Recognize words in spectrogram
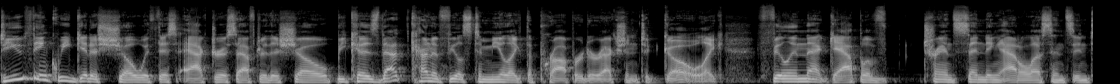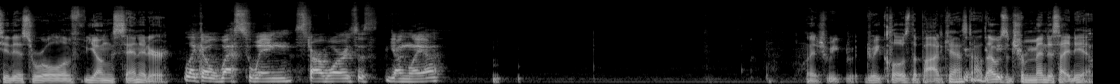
Do you think we get a show with this actress after this show? Because that kind of feels to me like the proper direction to go. Like fill in that gap of transcending adolescence into this role of young senator. like a West Wing Star Wars with young Leia. Should we do we close the podcast out? That was a tremendous idea.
